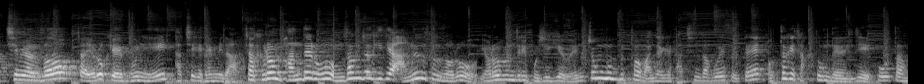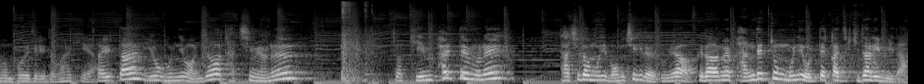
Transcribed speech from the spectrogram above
닫히면서 자 이렇게 문이 닫히게 됩니다. 자 그럼 반대로 정상적이지 않은 순서로 여러분들이 보시기에 왼쪽 문부터 만약에 닫힌다고 했을 때 어떻게 작동되는지 그것도 한번 보여드리도록 할게요. 자 일단 이 문이 먼저 닫히면은 저 긴 팔 때문에 닫히던 문이 멈추게 되고요. 그 다음에 반대쪽 문이 올 때까지 기다립니다.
